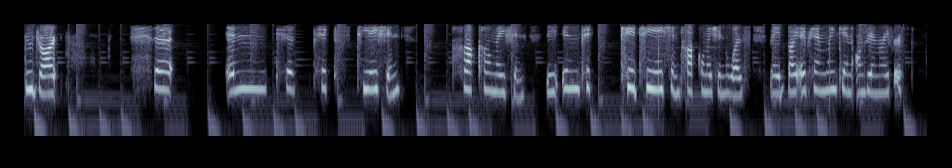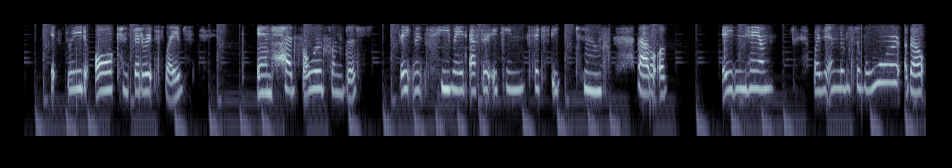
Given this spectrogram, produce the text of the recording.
Gujarat. The Inpictation Proclamation. The Inpictation Patriation Proclamation was made by Abraham Lincoln on January 1st. It freed all Confederate slaves and had followed from the statements he made after 1862's Battle of Antietam. By the end of the Civil War, about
